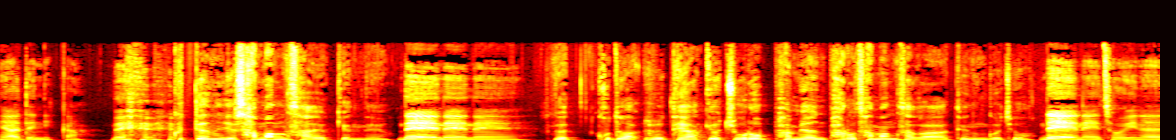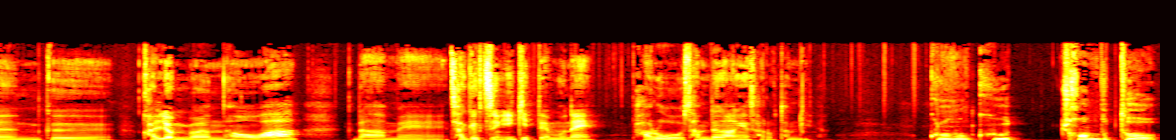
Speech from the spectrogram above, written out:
해야 되니까. 네. 그때는 이제 사망사였겠네요. 네, 네, 네. 그러니까 고등학교 대학교 졸업하면 바로 사망사가 되는 거죠. 네, 네. 저희는 그 관련 면허와 그다음에 자격증이 있기 때문에 바로 3등 항해사로 탑니다. 그러면 그 처음부터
